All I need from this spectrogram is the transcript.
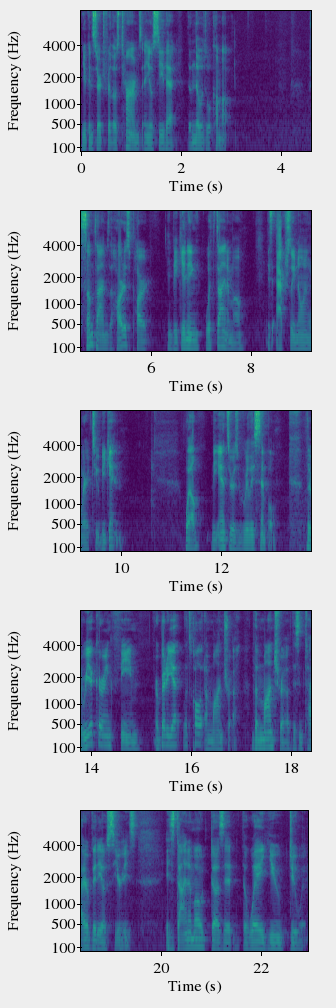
you can search for those terms and you'll see that the nodes will come up. Sometimes the hardest part in beginning with Dynamo is actually knowing where to begin. Well, the answer is really simple. The reoccurring theme, or better yet, let's call it a mantra, the mantra of this entire video series is Dynamo does it the way you do it.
